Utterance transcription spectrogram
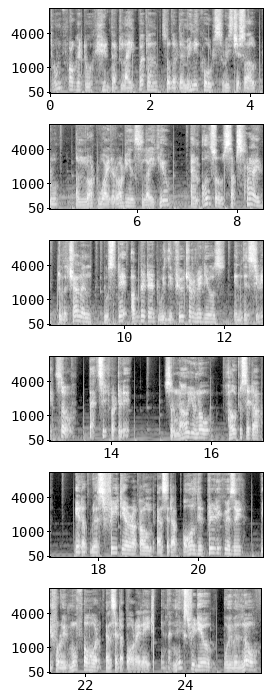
don't forget to hit that like button so that the mini course reaches out to a lot wider audience like you and also subscribe to the channel to stay updated with the future videos in this series. So that's it for today. So now you know how to set up AWS free tier account and set up all the prerequisite before we move forward and set up our n8. In the next video, we will know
